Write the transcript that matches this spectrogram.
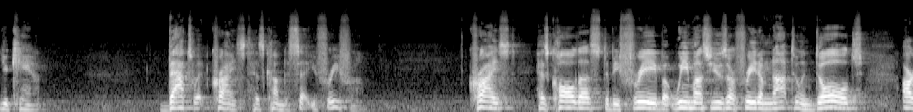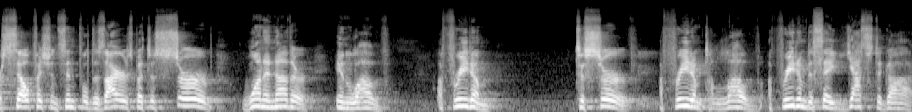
you can't. That's what Christ has come to set you free from. Christ has called us to be free, but we must use our freedom not to indulge our selfish and sinful desires, but to serve one another in love. A freedom to serve, a freedom to love, a freedom to say yes to God,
